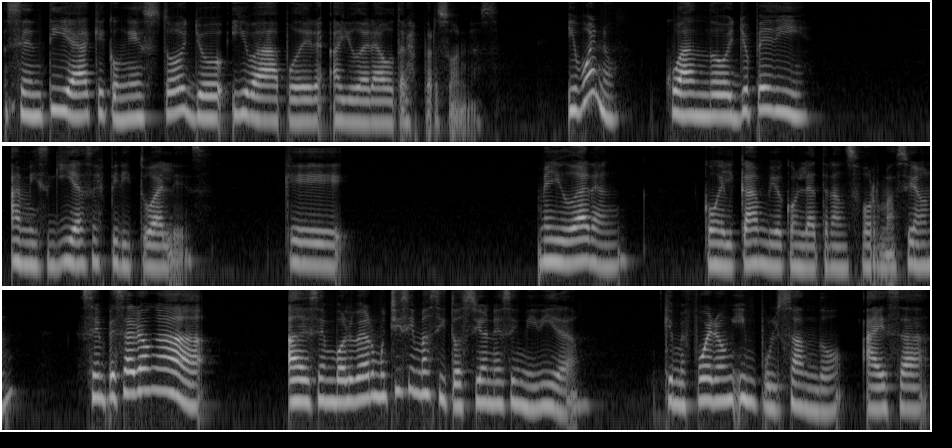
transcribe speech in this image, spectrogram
sentía que con esto yo iba a poder ayudar a otras personas. Y bueno, cuando yo pedí a mis guías espirituales que me ayudaran con el cambio, con la transformación, se empezaron a, a desenvolver muchísimas situaciones en mi vida que me fueron impulsando a esa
